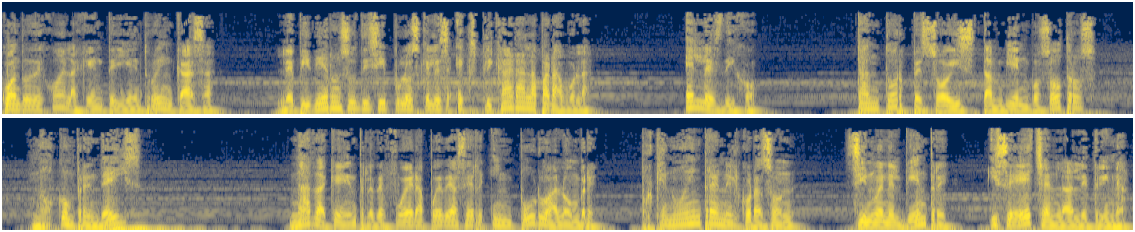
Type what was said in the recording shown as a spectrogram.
Cuando dejó a la gente y entró en casa, le pidieron sus discípulos que les explicara la parábola. Él les dijo, ¿Tan torpes sois también vosotros? ¿No comprendéis? Nada que entre de fuera puede hacer impuro al hombre, porque no entra en el corazón, sino en el vientre, y se echa en la letrina.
